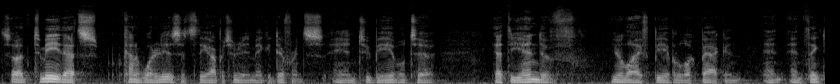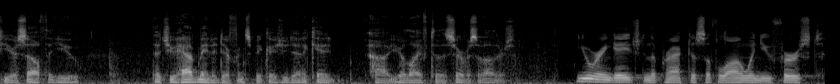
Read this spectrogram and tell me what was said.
So to me, that's kind of what it is. It's the opportunity to make a difference and to be able to, at the end of your life, be able to look back and, and, and think to yourself that you that you have made a difference because you dedicated uh, your life to the service of others. You were engaged in the practice of law when you first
